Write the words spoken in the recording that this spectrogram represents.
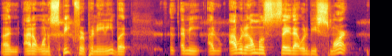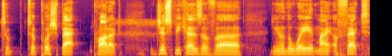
And I don't want to speak for Panini, but I mean, I I would almost say that would be smart to to push back product, just because of uh, you know the way it might affect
